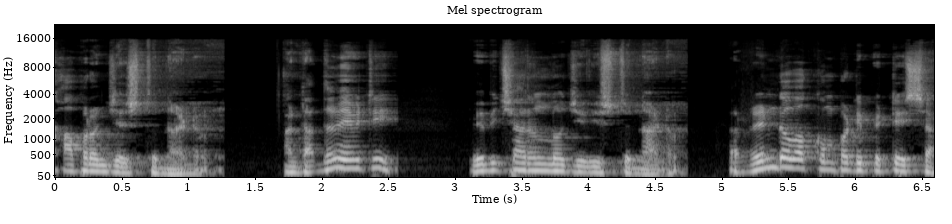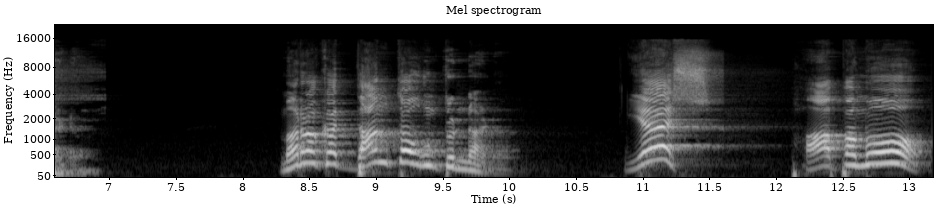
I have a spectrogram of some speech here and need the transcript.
కాపురం చేస్తున్నాడు. అంటే అర్థం ఏమిటి? వ్యభిచారంలో జీవిస్తున్నాడు. రెండవ కుంపటి పెట్టేశాడు. మరొక దాంతో ఉంటున్నాడు. ఎస్ పాపము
